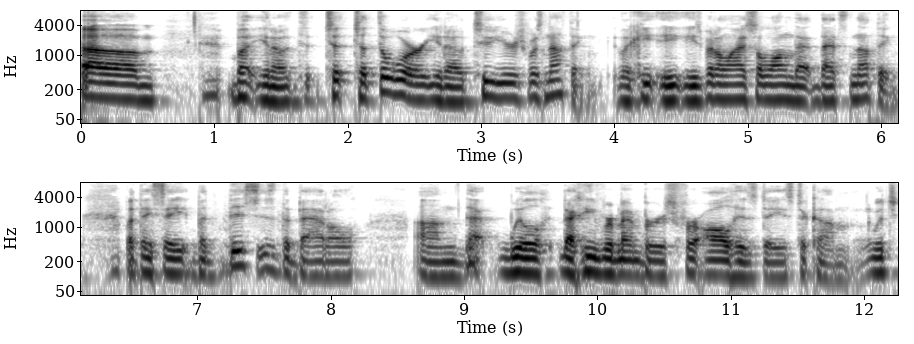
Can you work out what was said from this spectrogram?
um, but you know, to, to Thor, you know, two years was nothing. Like he he's been alive so long that that's nothing. But they say, but this is the battle um, that will that he remembers for all his days to come, which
